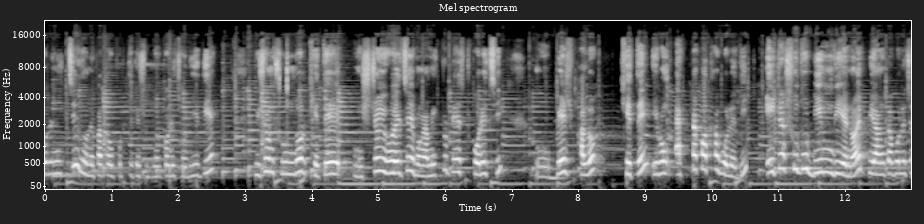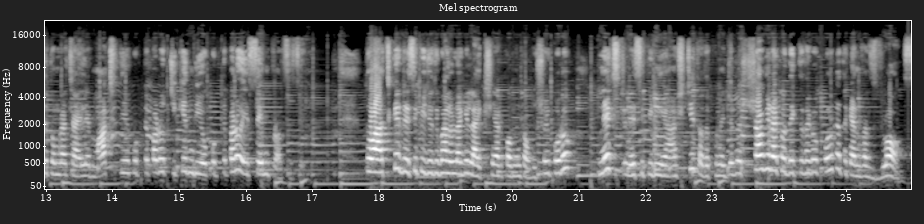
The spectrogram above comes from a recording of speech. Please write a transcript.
করে নিচ্ছি, ধনে পাতা উপর থেকে সুন্দর করে ছড়িয়ে দিয়ে। ভীষণ সুন্দর খেতে নিশ্চয়ই হয়েছে এবং আমি একটু টেস্ট করেছি। বেশ ভালো। খেতে এবং একটা কথা বলে দিই, এইটা শুধু ডিম দিয়ে নয়, প্রিয়াঙ্কা বলেছে তোমরা চাইলে মাছ দিয়ে করতে পারো চিকেন দিয়েও করতে পারো, এই সেম প্রসেসে তো আজকের রেসিপি যদি ভালো লাগে লাইক শেয়ার কমেন্ট অবশ্যই করো। নেক্সট রেসিপি নিয়ে আসছি, ততক্ষণের জন্য সঙ্গে রাখো, দেখতে থাকো কলকাতা ক্যানভাস ব্লগস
